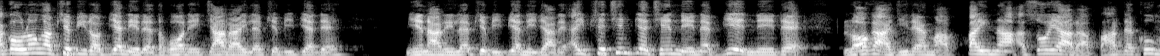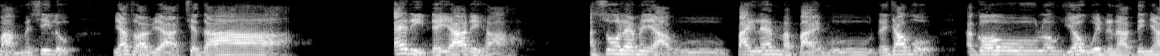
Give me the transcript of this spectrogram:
အကုန်လုံးကဖြစ်ပြီးတော့ပြက်နေတဲ့သဘောတွေကြားတာတွေလည်းဖြစ်ပြီးပြက်တယ်မြင်တာတွေလည်းဖြစ်ပြီးပြက်နေကြတယ်အဲ့ဖြစ်ချင်းပြက်ချင်းနေနဲ့ပြည့်နေတဲ့လောကကြီးထဲမှာပိုင်နာအစိုးရတာဘာတစ်ခုမှမရှိလို့မြတ်စွာဘုရားချက်သားအဲ့ဒီတရားတွေဟာ အစိုးလည်းမရဘူးပိုင်လည်းမပိုင်ဘူးဒါကြောင့်မို့အကုန်လုံးရုပ်ဝေဒနာတင်ညာ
